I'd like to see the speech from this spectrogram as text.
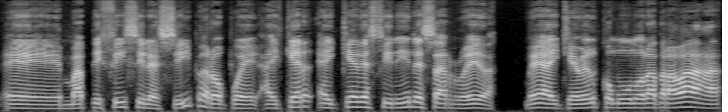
eh, más difíciles, sí, pero pues hay que, hay que definir esa rueda. ¿Ves? Hay que ver cómo uno la trabaja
